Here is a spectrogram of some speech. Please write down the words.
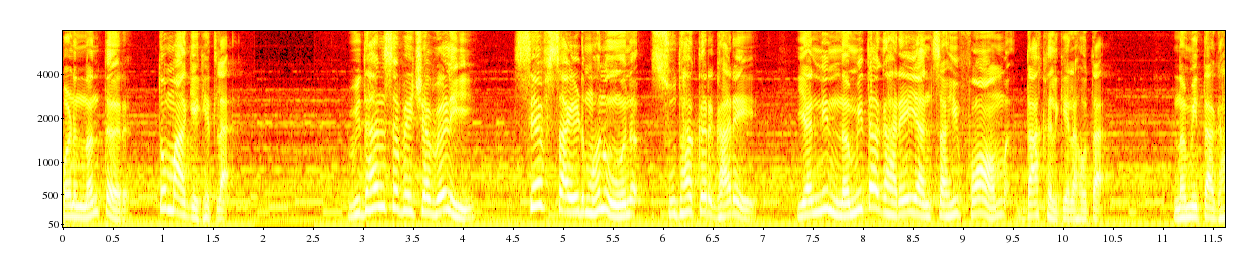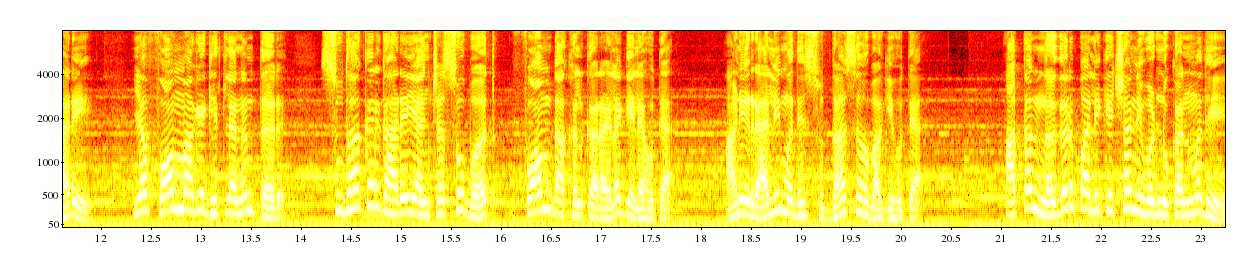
पण नंतर तो मागे घेतला. विधानसभेच्या वेळी सेफ साईड म्हणून सुधाकर घारे यांनी नमिता घारे यांचाही फॉर्म दाखल केला होता. नमिता घारे या फॉर्म मागे घेतल्यानंतर सुधाकर घारे यांच्यासोबत फॉर्म दाखल करायला गेल्या होत्या आणि रॅलीमध्ये सुद्धा सहभागी होत्या. आता नगरपालिकेच्या निवडणुकांमध्ये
